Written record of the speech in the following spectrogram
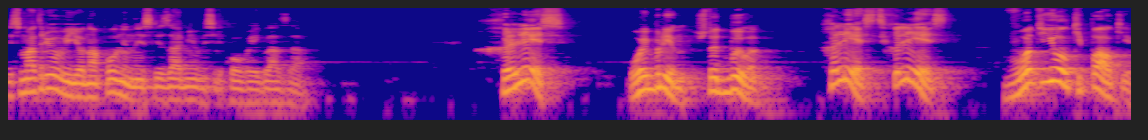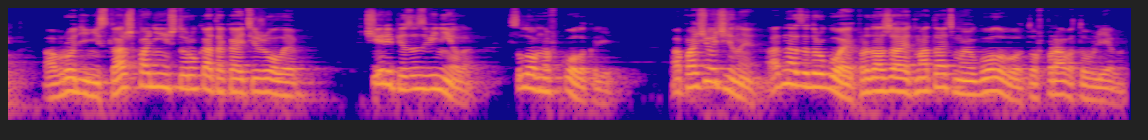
и смотрю в ее наполненные слезами васильковые глаза. «Хлесть! Ой, блин, что это было? Хлесть, хлесть! Вот елки-палки! А вроде не скажешь по ней, что рука такая тяжелая. В черепе зазвенело, словно в колоколе. А пощечины, одна за другой, продолжают мотать мою голову то вправо, то влево.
